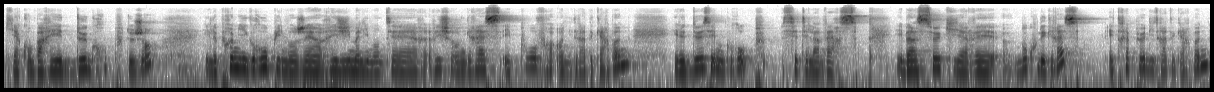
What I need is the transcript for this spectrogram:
qui a comparé deux groupes de gens et le premier groupe, il mangeait un régime alimentaire riche en graisse et pauvre en hydrates de carbone. Et le deuxième groupe, c'était l'inverse. Et bien ceux qui avaient euh, beaucoup de graisse et très peu d'hydrates de carbone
